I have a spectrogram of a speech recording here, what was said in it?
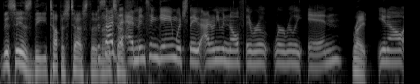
this is the toughest test that besides the Edmonton game, which they I don't even know if they were were really in. Right. You know,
